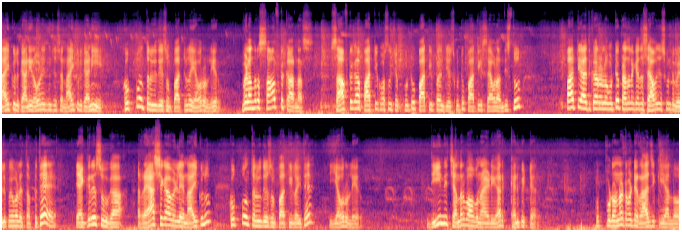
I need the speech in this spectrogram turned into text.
నాయకులు కానీ రౌడీజం చేసే నాయకులు కానీ కుప్పం తెలుగుదేశం పార్టీలో ఎవరూ లేరు. వీళ్ళందరూ సాఫ్ట్ కార్నర్స్. సాఫ్ట్గా పార్టీ కోసం చెప్పుకుంటూ పార్టీ పని చేసుకుంటూ పార్టీకి సేవలు అందిస్తూ పార్టీ అధికారంలో ఉంటే ప్రజలకు ఏదో సేవ చేసుకుంటూ వెళ్ళిపోయేవాళ్ళే తప్పితే అగ్రెసివ్గా ర్యాష్గా వెళ్ళే నాయకులు కుప్పం తెలుగుదేశం పార్టీలో అయితే ఎవరు లేరు. దీన్ని చంద్రబాబు నాయుడు గారు కనిపెట్టారు. ఇప్పుడున్నటువంటి రాజకీయాల్లో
